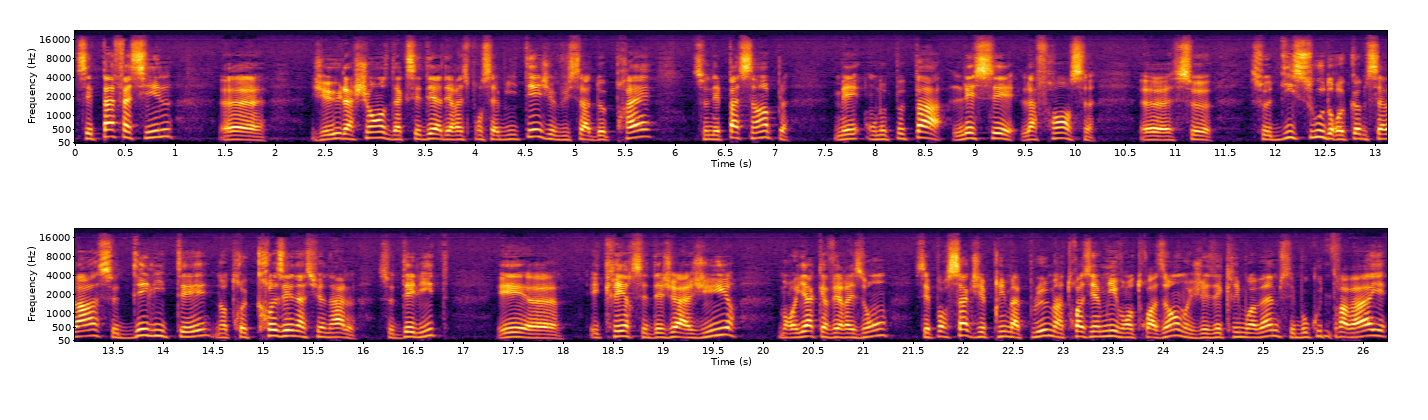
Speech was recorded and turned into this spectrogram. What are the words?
C'est pas facile. Euh, j'ai eu la chance d'accéder à des responsabilités, j'ai vu ça de près. Ce n'est pas simple, mais on ne peut pas laisser la France euh, se, dissoudre comme cela, se déliter, notre creuset national se délite. Et euh, écrire, c'est déjà agir. Mauriac avait raison C'est pour ça que j'ai pris ma plume, un troisième livre en trois ans. Moi, je les écris moi-même, c'est beaucoup de travail.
